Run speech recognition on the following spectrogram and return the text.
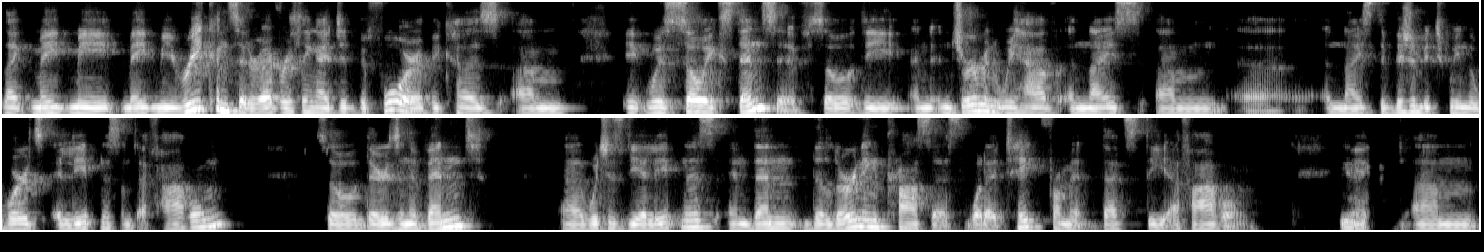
like made me made me reconsider everything I did before because um, it was so extensive. So the and in German we have a nice um, uh, a nice division between the words Erlebnis and Erfahrung. So there is an event, uh, which is the Erlebnis, and then the learning process, what I take from it, that's the Erfahrung. Yeah. And, um,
